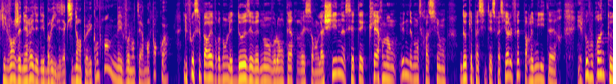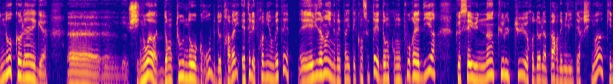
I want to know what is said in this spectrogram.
qu'ils vont générer des débris. Les accidents, on peut les comprendre, mais volontairement, pourquoi? Il faut séparer vraiment les deux événements volontaires récents. La Chine, c'était clairement une démonstration de capacité spatiale faite par les militaires. Et je peux vous prendre que nos collègues chinois, dans tous nos groupes de travail, étaient les premiers embêtés. Et évidemment, ils n'avaient pas été consultés. Donc on pourrait dire que c'est une culture de la part des militaires chinois qui,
